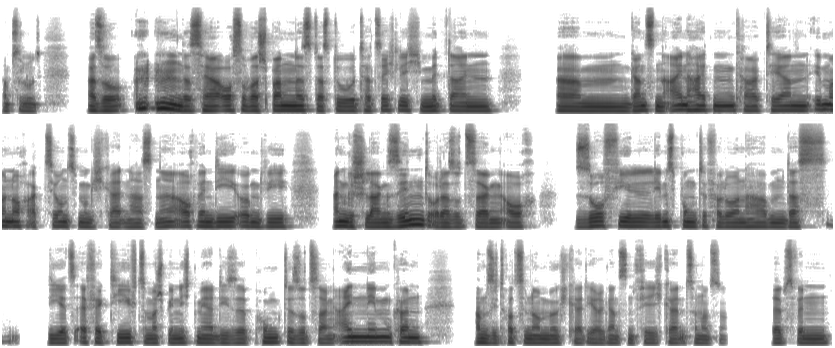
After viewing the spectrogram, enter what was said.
absolut. Also, das ist ja auch so was Spannendes, dass du tatsächlich mit deinen ähm, ganzen Einheiten, Charakteren immer noch Aktionsmöglichkeiten hast, ne? Auch wenn die irgendwie angeschlagen sind oder sozusagen auch so viel Lebenspunkte verloren haben, dass die jetzt effektiv zum Beispiel nicht mehr diese Punkte sozusagen einnehmen können, haben sie trotzdem noch eine Möglichkeit, ihre ganzen Fähigkeiten zu nutzen. Selbst wenn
